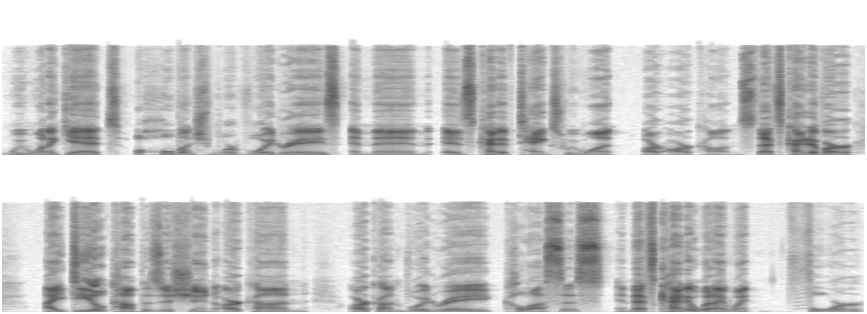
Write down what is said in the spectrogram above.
we want to get a whole bunch more Void Rays, and then as kind of tanks, we want our Archons. That's kind of our ideal composition, Archon, Archon, Void Ray, Colossus, and that's kind of what I went for,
